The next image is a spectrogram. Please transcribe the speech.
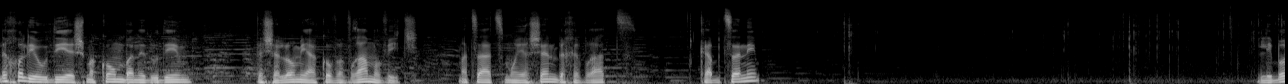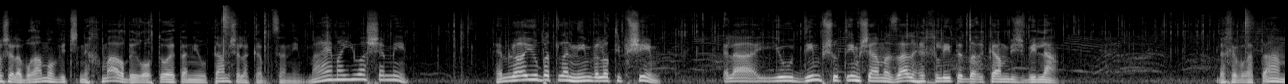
לכל יהודי יש מקום בנדודים, ושלום יעקב אברמוביץ' מצא עצמו ישן בחברת קבצנים. ליבו של אברמוביץ' נחמר בראותו את עניותם של הקבצנים. מה הם היו אשמים? הם לא היו בטלנים ולא טיפשים, אלא יהודים פשוטים שהמזל החליט את דרכם בשבילם. בחברתם,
